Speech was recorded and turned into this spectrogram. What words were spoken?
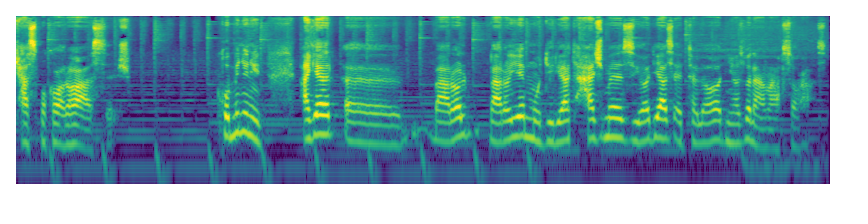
کسب و کارها هستش. خب می‌دونید اگر برای برای مدیریت حجم زیادی از اطلاعات نیاز به نرم افزار هست.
